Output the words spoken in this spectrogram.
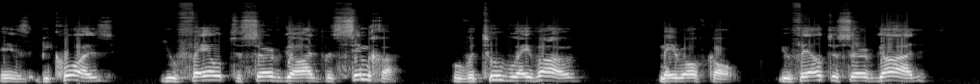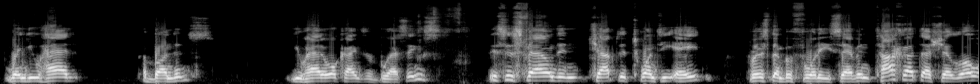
is because you failed to serve God besimcha, uvetuv levav, meirov kol. You failed to serve God when you had abundance, you had all kinds of blessings. This is found in chapter 28, Verse number 47, Tachat asher lo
